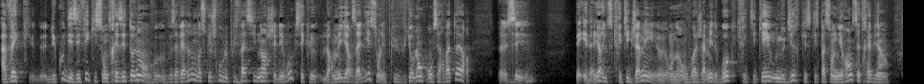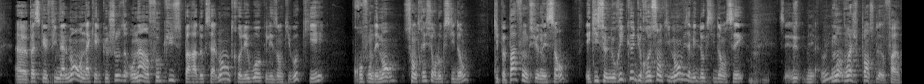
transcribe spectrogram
avec du coup des effets qui sont très étonnants. Vous, avez raison. Moi, ce que je trouve le plus fascinant chez les woke, c'est que leurs meilleurs alliés sont les plus violents conservateurs. Euh, et d'ailleurs, ils se critiquent jamais. Euh, on ne voit jamais de woke critiquer ou nous dire que ce qui se passe en Iran, c'est très bien. Euh, parce que finalement, on a quelque chose, on a un focus paradoxalement entre les woke et les anti-woke qui est profondément centré sur l'Occident, qui ne peut pas fonctionner sans et qui se nourrit que du ressentiment vis-à-vis de l'Occident. C'est, moi, je pense, enfin,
